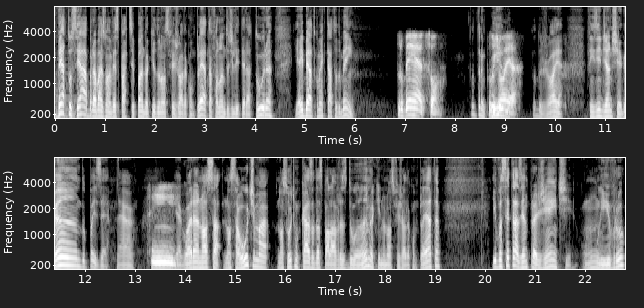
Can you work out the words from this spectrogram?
Beto Seabra, mais uma vez participando aqui do nosso Feijoada Completa, falando de literatura. E aí, Beto, como é que tá? Tudo bem? Tudo bem, Edson? Tudo tranquilo. Tudo jóia. Tudo jóia. Finzinho de ano chegando, pois é. é. Sim. E agora a nossa, nossa última, nosso último Casa das Palavras do ano aqui no nosso Feijoada Completa. E você trazendo pra gente um livro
